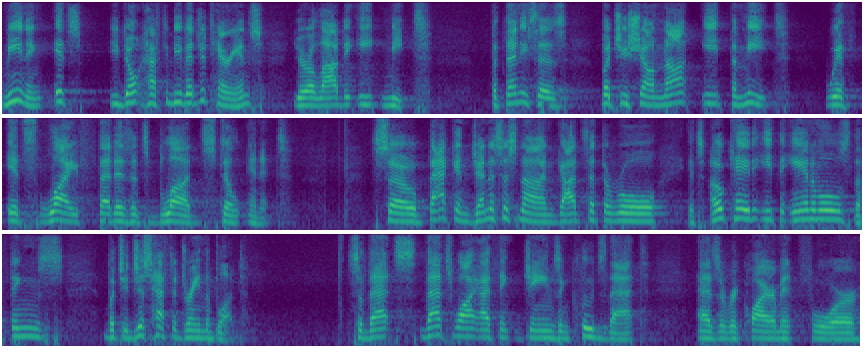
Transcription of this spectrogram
Meaning, it's you don't have to be vegetarians, you're allowed to eat meat. But then he says, But you shall not eat the meat with its life, that is, its blood, still in it. So back in Genesis 9, God set the rule it's okay to eat the animals, the things, but you just have to drain the blood. So that's, that's why I think James includes that as a requirement for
